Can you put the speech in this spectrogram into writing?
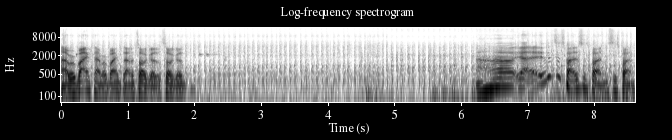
Uh, we're buying time. We're buying time. It's all good. It's all good. Uh, yeah, this is fine. This is fine. This is fine.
